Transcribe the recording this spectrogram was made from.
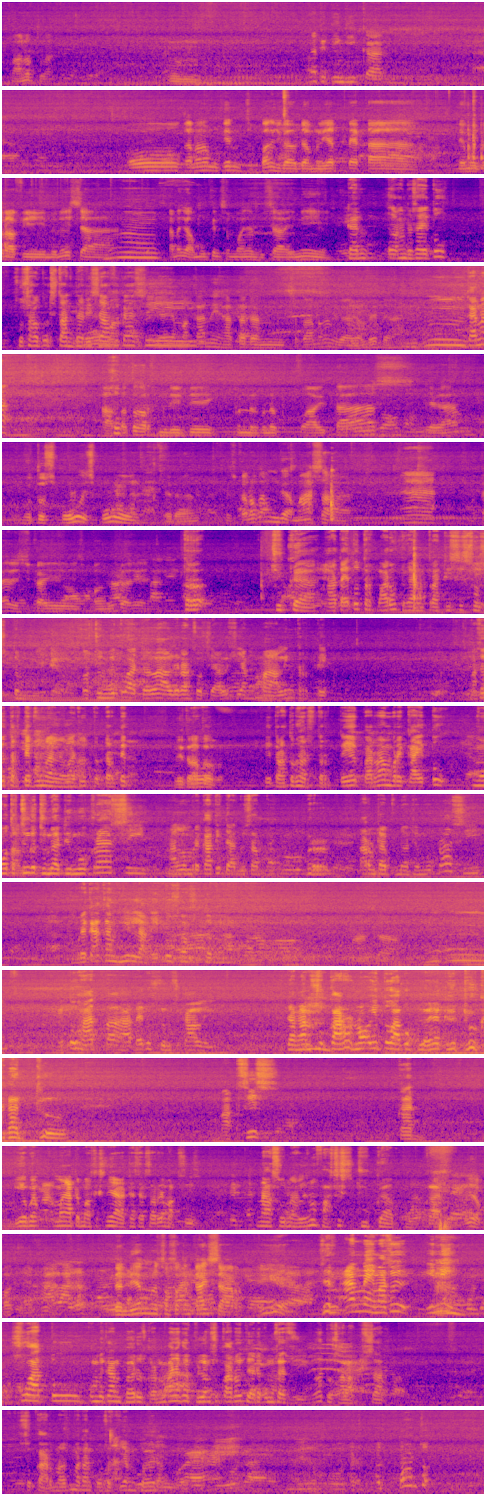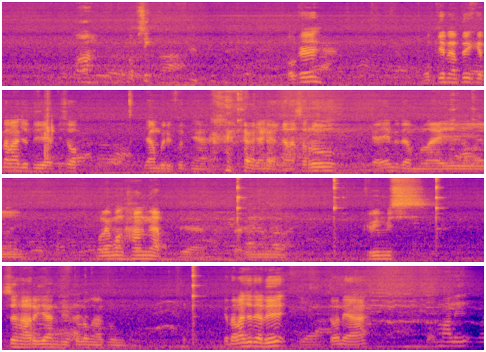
Manut lah. Hmm. nah ditinggikan. Oh karena mungkin Jepang juga udah melihat peta demografi Indonesia. Hmm, karena nggak mungkin semuanya bisa ini. Dan orang desa itu susah untuk Oh, standarisasi. mak- ya, makanya Hatta dan Soekarno kan juga agak beda. Hmm, karena Hatta tuh harus mendidik bener-bener kualitas ya kan? Butuh 10 10 ya kan? Terus Soekarno kan enggak masa nah, makanya disukai Jepang juga dia. Ter juga Hatta itu terpengaruh dengan tradisi sosdem. Sosdem itu adalah aliran sosialis yang paling tertib. Maksudnya tertib bukan, maksud tertib. Literatur. Literatur harus tertib karena mereka itu mau terjun ke dunia demokrasi. Kalau mereka tidak bisa bertarung dalam dunia demokrasi, mereka akan hilang. Itu sosdem. masa Mm-mm. Itu Hatta, Hatta itu sosdem sekali. Dengan Soekarno itu aku bilangnya gaduh-gaduh. Marxis bukan. Iya memang ada Marxisnya, ada dasarnya Marxis. Nasionalisme fasis juga bukan. iya pak dan dia mensosokkan kaisar Iya. Dan aneh maksud ini suatu pemikiran baru kan. Makanya aku bilang Soekarno tidak ada konsepsi. Waduh salah besar. Soekarno itu mantan konsepsi yang baru. Tahan, Cok. Wah, toksik. oke mungkin nanti kita lanjut di episode yang berikutnya yang nggak kalah seru kayaknya ini udah mulai mulai menghangat ya dari gerimis seharian di Tulungagung kita lanjut ya dik Ya. Tuan ya Kok malah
